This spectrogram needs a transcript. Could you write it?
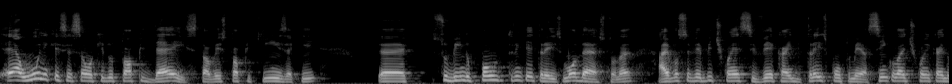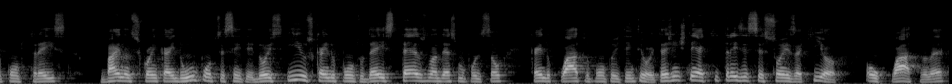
é a única exceção aqui do top 10, talvez top 15 aqui, é, subindo 0,33, modesto, né? Aí você vê Bitcoin SV caindo 3,65, Litecoin caindo 0,3, Binance Coin caindo 1,62, EOS caindo 0,10, Tesla na décima posição caindo 4,88. A gente tem aqui três exceções aqui, ó, ou quatro, né?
